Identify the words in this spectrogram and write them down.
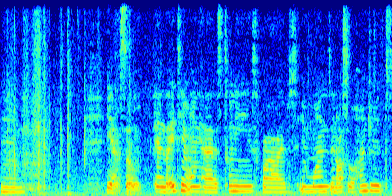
and yeah so and the atm only has 20s 5s and 1s and also 100s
